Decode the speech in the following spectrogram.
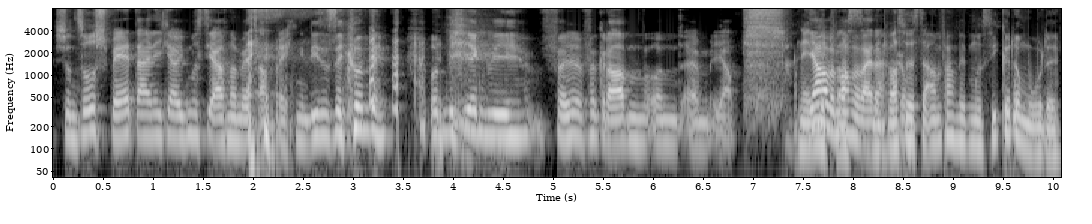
schon so spät eigentlich, ich glaube, ich muss die Aufnahme jetzt abbrechen in dieser Sekunde und mich irgendwie ver vergraben und ähm, ja. Nee, ja, aber was, machen wir weiter. Mit was Komm. willst du anfangen? Mit Musik oder Mode?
